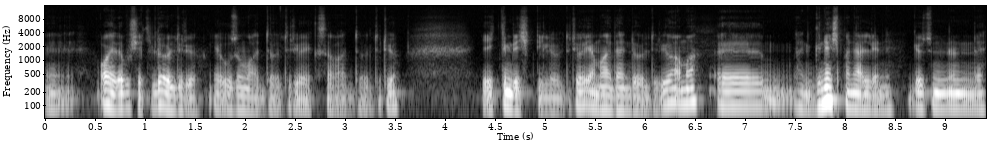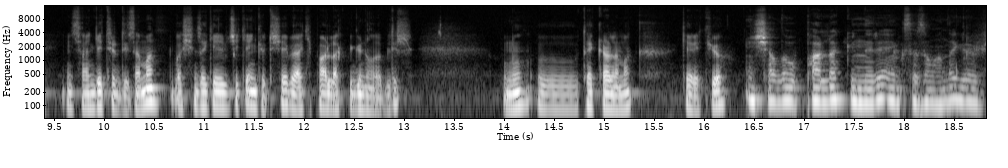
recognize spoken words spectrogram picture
e, o ya da bu şekilde öldürüyor. Ya uzun vadede öldürüyor ya kısa vadede öldürüyor. İklim değişikliğiyle öldürüyor ya madende öldürüyor ama e, yani güneş panellerini gözünün önüne insan getirdiği zaman başınıza gelebilecek en kötü şey belki parlak bir gün olabilir. Bunu e, tekrarlamak gerekiyor. İnşallah o parlak günleri en kısa zamanda görürüz.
